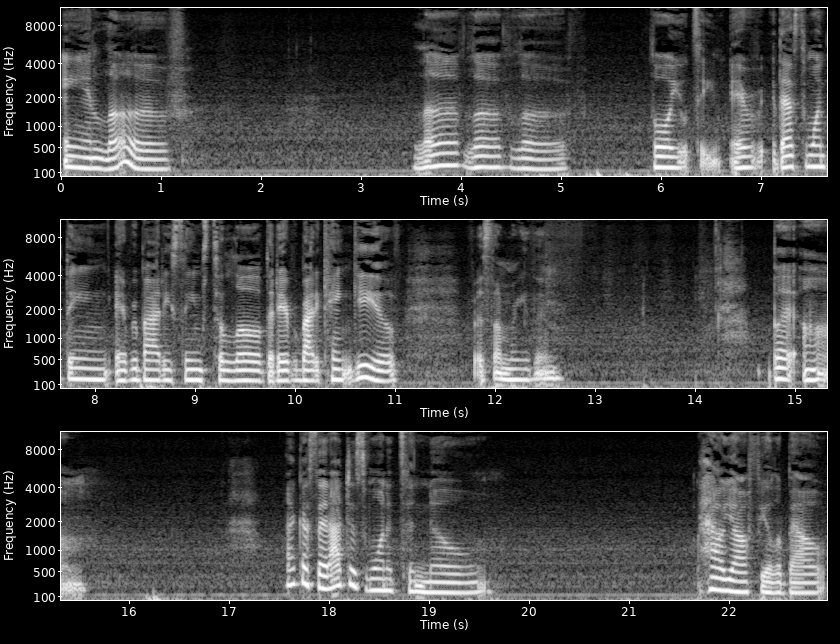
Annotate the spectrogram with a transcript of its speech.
And love, love, love, love, loyalty. Every that's one thing everybody seems to love that everybody can't give for some reason. But um like I said, I just wanted to know how y'all feel about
